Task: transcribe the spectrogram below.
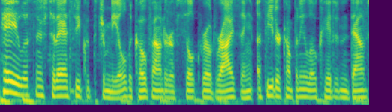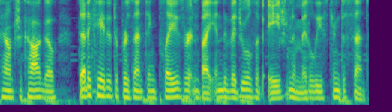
Hey, listeners, today I speak with Jamil, the co founder of Silk Road Rising, a theater company located in downtown Chicago dedicated to presenting plays written by individuals of Asian and Middle Eastern descent.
